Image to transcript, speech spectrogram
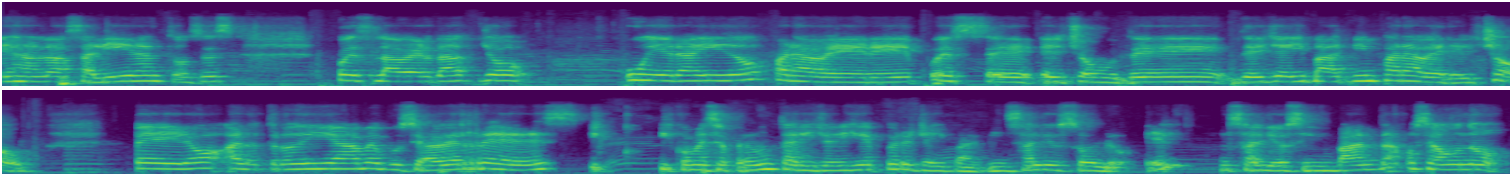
complejo la salida, entonces pues la verdad yo hubiera ido para ver eh, pues eh, el show de, de J Balvin para ver el show, pero al otro día me puse a ver redes y, y, comencé a preguntar y yo dije, pero J Balvin salió solo, él salió sin banda, o sea, uno,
